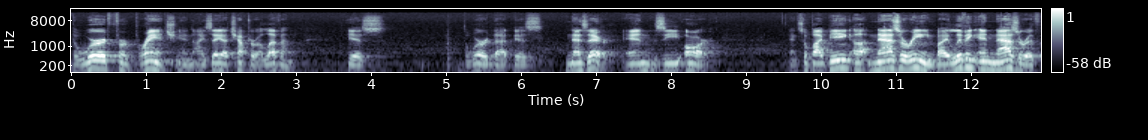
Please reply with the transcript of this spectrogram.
the word for branch in Isaiah chapter 11 is the word that is Nezer, N Z R. And so, by being a Nazarene, by living in Nazareth,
